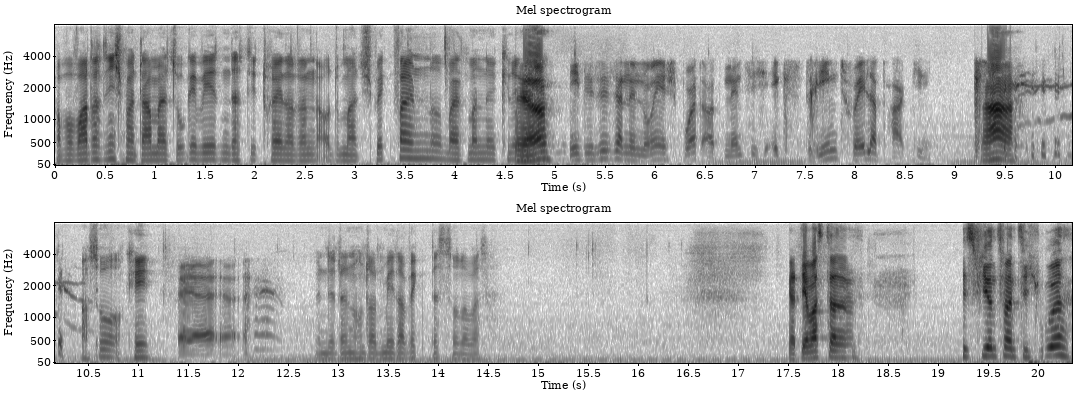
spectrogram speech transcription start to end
Aber war das nicht mal damals so gewesen, dass die Trailer dann automatisch wegfallen, nur weil man eine Kilometer... Ja. Nee, das ist eine neue Sportart, nennt sich Extrem Trailer Parking. Ah, Ach so, okay. Ja, ja, ja. Wenn du dann 100 Meter weg bist oder was? ja, der was dann bis 24 Uhr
